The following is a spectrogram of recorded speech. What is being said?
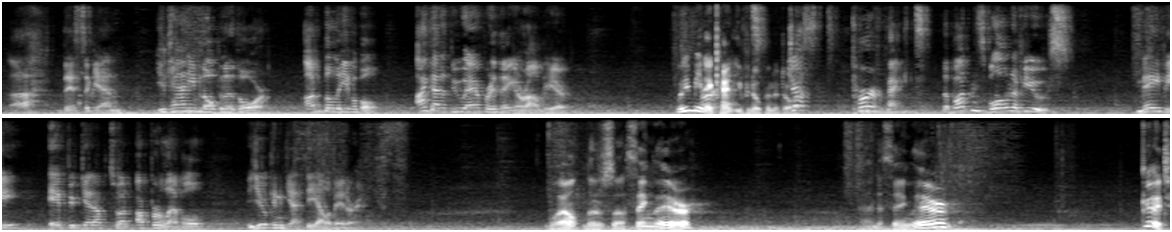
Ah, this again. You can't even open a door. Unbelievable. I gotta do everything around here. What do you mean I can't even open the door? Just perfect. The button's blown a fuse. Maybe if you get up to an upper level, you can get the elevator. Well, there's a thing there. And a thing there. Good.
